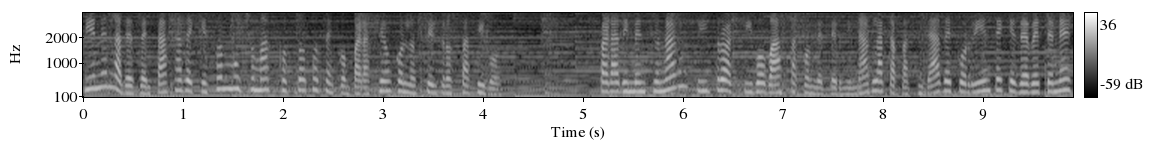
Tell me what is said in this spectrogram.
Tienen la desventaja de que son mucho más costosos en comparación con los filtros pasivos. Para dimensionar un filtro activo basta con determinar la capacidad de corriente que debe tener,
